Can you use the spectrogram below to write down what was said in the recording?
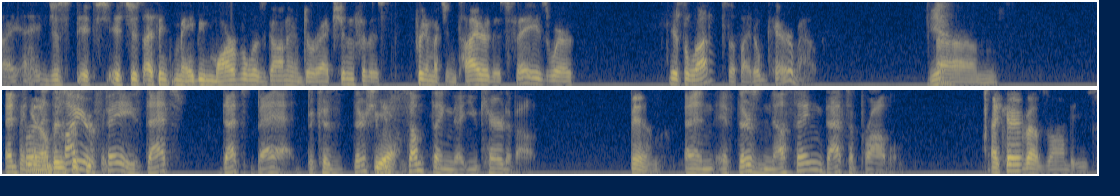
I, I, just it's it's just I think maybe Marvel has gone in a direction for this pretty much entire this phase where there's a lot of stuff I don't care about. Yeah. Um, and for an know, entire phase, that's that's bad because there should yeah. be something that you cared about. Yeah. And if there's nothing, that's a problem. I care about zombies.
